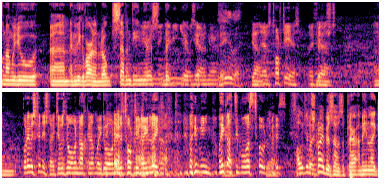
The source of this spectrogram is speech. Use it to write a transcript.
long were you um, in League of Ireland? Around seventeen years. 18 years, yeah. Really? Yeah. Yeah, I was 38. I finished. Um, But I was finished, like, there was no one knocking at my door when I was 39. like, I mean, I got the most out of it. How would you But- describe yourself as a player? I mean, like,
